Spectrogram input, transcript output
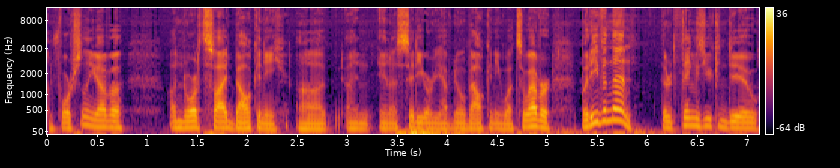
unfortunately, you have a, a north side balcony uh, in, in a city or you have no balcony whatsoever. But even then, there are things you can do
